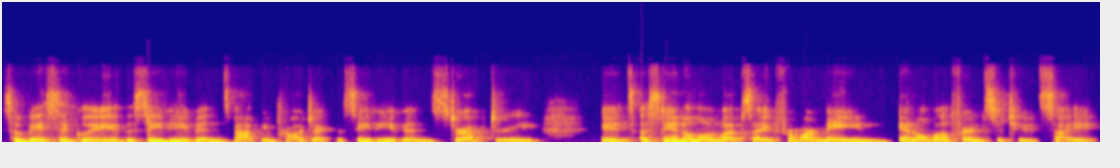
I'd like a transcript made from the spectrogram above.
so basically, the Safe Havens mapping project, the Safe Havens directory, it's a standalone website from our main Animal Welfare Institute site.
